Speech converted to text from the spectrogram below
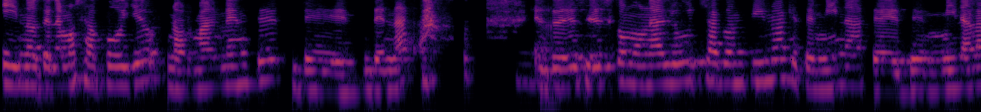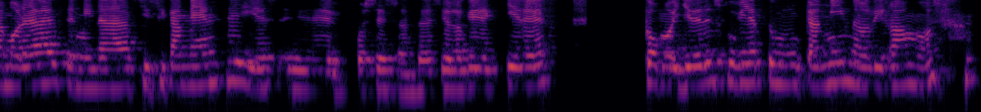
Y no tenemos apoyo normalmente de, de nada. Entonces es como una lucha continua que te mina, te, te mina la moral, te mina físicamente y es eh, pues eso. Entonces yo lo que quiero es como yo he descubierto un camino, digamos,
